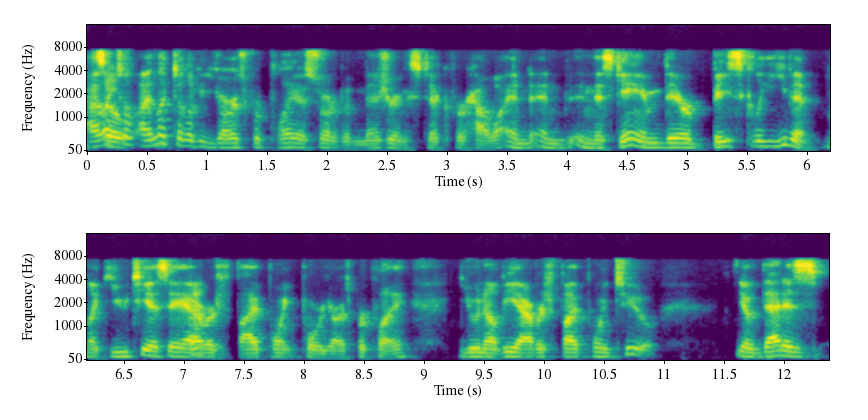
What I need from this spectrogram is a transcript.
I like so, to I like to look at yards per play as sort of a measuring stick for how and and in this game they're basically even. Like UTSA yeah. averaged 5.4 yards per play, UNLV averaged 5.2. You know, that is,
